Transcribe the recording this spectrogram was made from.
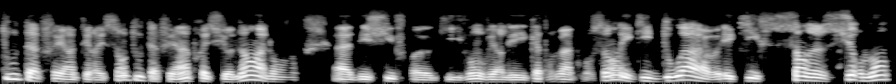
tout à fait intéressants, tout à fait impressionnants, allant à des chiffres qui vont vers les 80% et qui doivent et qui sans, sûrement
